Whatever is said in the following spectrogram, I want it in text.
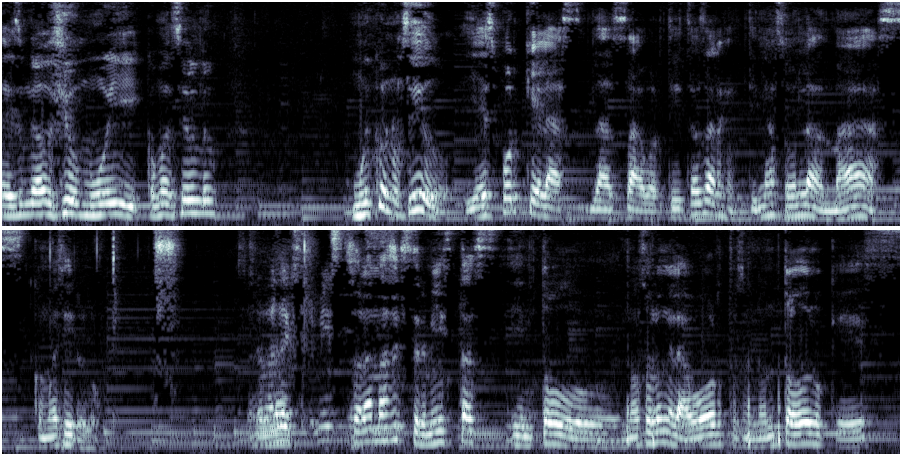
es un audio muy, ¿cómo decirlo? Muy conocido. Y es porque las, las abortistas argentinas son las más, ¿cómo decirlo? Son más extremistas. Son las más extremistas en todo, no solo en el aborto, sino en todo lo que es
